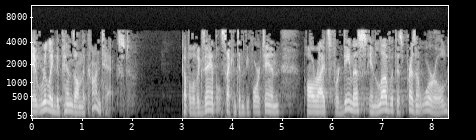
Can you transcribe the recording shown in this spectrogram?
it really depends on the context. A couple of examples. 2 Timothy 4.10, Paul writes, For Demas, in love with this present world,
